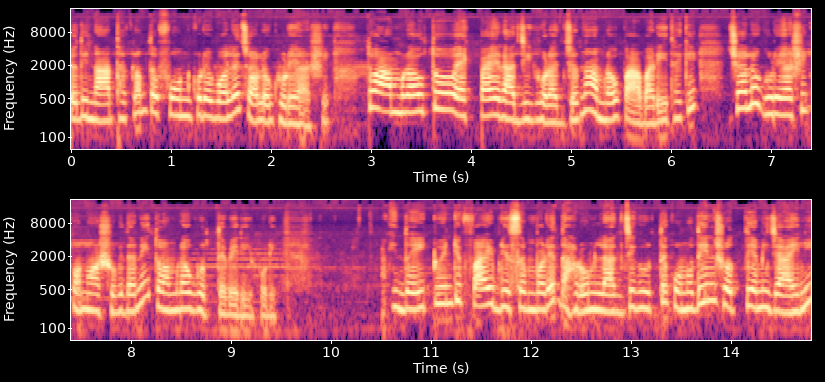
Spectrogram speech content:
যদি না থাকলাম তো ফোন করে বলে, চলো ঘুরে আসি। তো আমরাও তো এক পায়ে রাজি ঘোরার জন্য আমরাও পা বাড়িয়ে থাকি। চলো ঘুরে আসি, কোনো অসুবিধা নেই। তো আমরাও ঘুরতে বেরিয়ে পড়ি। কিন্তু এই টোয়েন্টি ফাইভ ডিসেম্বরে দারুণ লাগছে ঘুরতে। কোনো দিন সত্যি আমি যাইনি।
